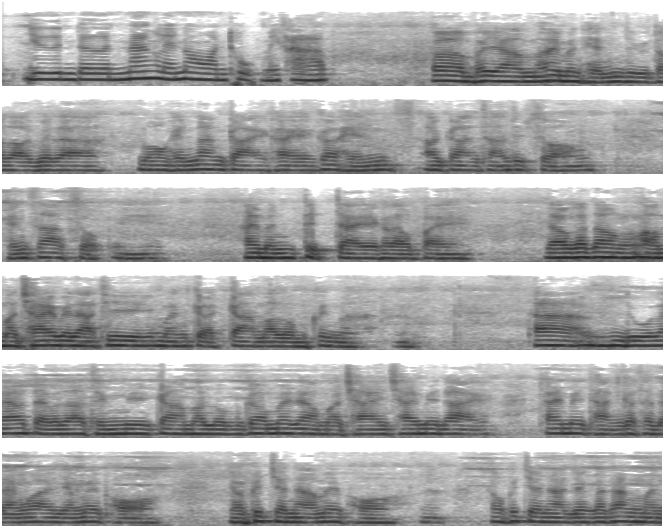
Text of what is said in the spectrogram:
ถยืนเดินนั่งและนอนถูกไหมครับ ก็พยายามให้มันเห็นอยู่ตลอดเวลามองเห็นร่างกายใครก็เห็นอาการสามสิบสองเห็นซากศพอย่างนี้ให้มันติดใจกับเราไปเราก็ต้องเอามาใช้เวลาที่มันเกิดการอารมณ์ขึ้นมา ถ้าดูแล้วแต่เวลาถึงมีการอารมณ์ก็ไม่ได้เอามาใช้ใช้ไม่ได้ ใช้ไม่ทันก็แสดงว่ายังไม่พอ ยังพิจารณาไม่พอต้องพิจารณาจนกระทั่งมัน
